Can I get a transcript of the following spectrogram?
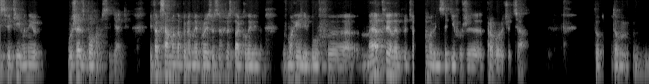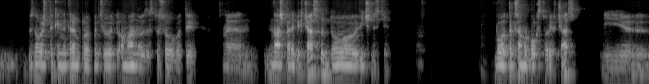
святі, вони вже з Богом сидять. І так само, наприклад, ми про Ісуса Христа, коли Він в могилі був е, мертвий, але при цьому Він сидів уже праворуч Отця. Тобто, знову ж таки, не треба цю оману застосовувати е, наш перебіг часу до вічності. Бо так само Бог створив час і. Е,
